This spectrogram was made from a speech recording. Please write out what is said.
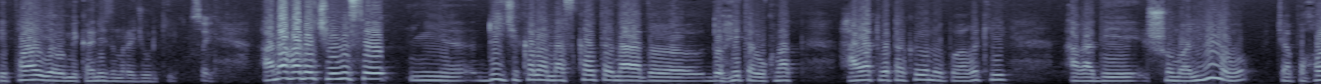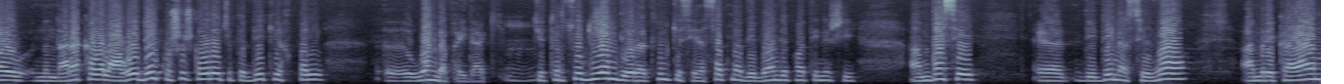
د پای یو میکانیزم را جوړ کی انا غدا چې اوس دوی چې کله مسکو ته نه دوه ته حکومت حیات وټاکو نو په هغه کې هغه د شمالیونو چا پخوا یې ننداره کوله هغوی ډېر کوشش کولی چې په دې کې خپل ونډه پیدا کړي چې تر څو دوی هم د راتلونکي سیاست نه د باندې پاتې نه شي همداسې د دې نه سوا امریکایان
